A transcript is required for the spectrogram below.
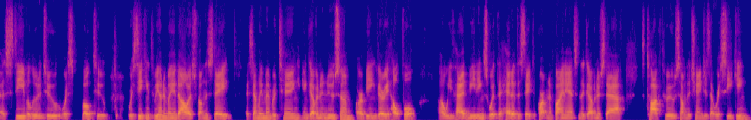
as Steve alluded to or spoke to, we're seeking $300 million from the state. Assemblymember Ting and Governor Newsom are being very helpful. Uh, we've had meetings with the head of the State Department of Finance and the governor's staff to talk through some of the changes that we're seeking.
